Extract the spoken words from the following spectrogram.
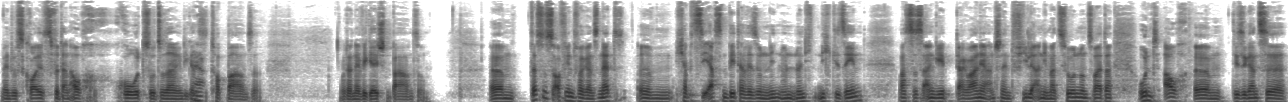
wenn du scrollst, wird dann auch rot sozusagen die ganze ja. Topbar und so. Oder Navigation Bar und so. Ähm, das ist auf jeden Fall ganz nett. Ähm, ich habe jetzt die ersten Beta-Versionen noch nicht, nicht gesehen, was das angeht. Da waren ja anscheinend viele Animationen und so weiter. Und auch ähm, diese ganze,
